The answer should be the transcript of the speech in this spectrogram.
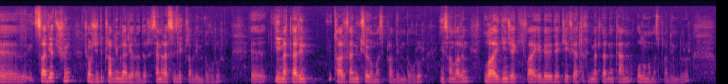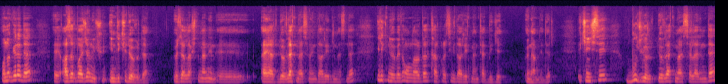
e, iqtisadiyyat üçün çox ciddi problemlər yaradır, səmərəsizlik problemi doğurur. E, qiymətlərin tariflərin yüksək olması problemini doğurur. İnsanların layiqincə kifayə belə deyək, keyfiyyətli xidmətlərlə təmin olunmaması problemi durur. Ona görə də e, Azərbaycan üçün indiki dövrdə özəlləşdirmənin e, əgər dövlət müəssisələrinin idarə edilməsində ilk növbədə onlarda korporativ idarə etmənin tətbiqi önəmlidir. İkincisi, bu cür dövlət müəssisələrində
